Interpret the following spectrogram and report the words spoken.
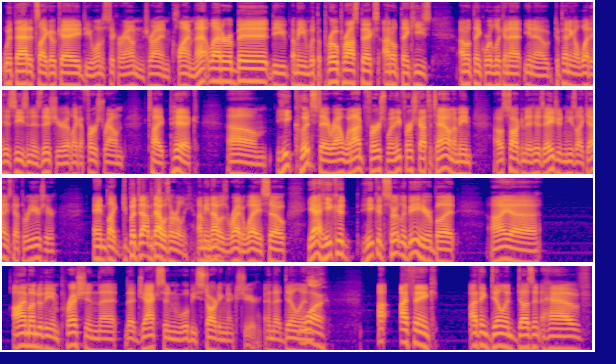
with that, it's like, okay, do you want to stick around and try and climb that ladder a bit? Do you? I mean, with the pro prospects, I don't think he's. I don't think we're looking at you know, depending on what his season is this year, at like a first round type pick. Um, he could stay around. When I first when he first got to town, I mean, I was talking to his agent, and he's like, "Yeah, he's got three years here," and like, but that, but that was early. I mean, that was right away. So yeah, he could he could certainly be here, but I uh, I'm under the impression that that Jackson will be starting next year, and that Dillon. Why? I, I think I think Dylan doesn't have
